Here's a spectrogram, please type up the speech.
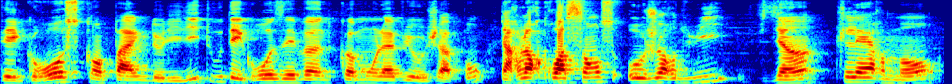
des grosses campagnes de Lilith ou des gros events comme on l'a vu au Japon, car leur croissance aujourd'hui vient clairement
